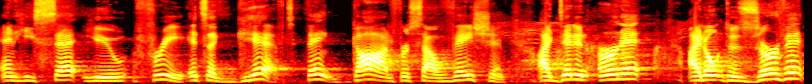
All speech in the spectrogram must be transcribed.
and he set you free. It's a gift. Thank God for salvation. I didn't earn it. I don't deserve it.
